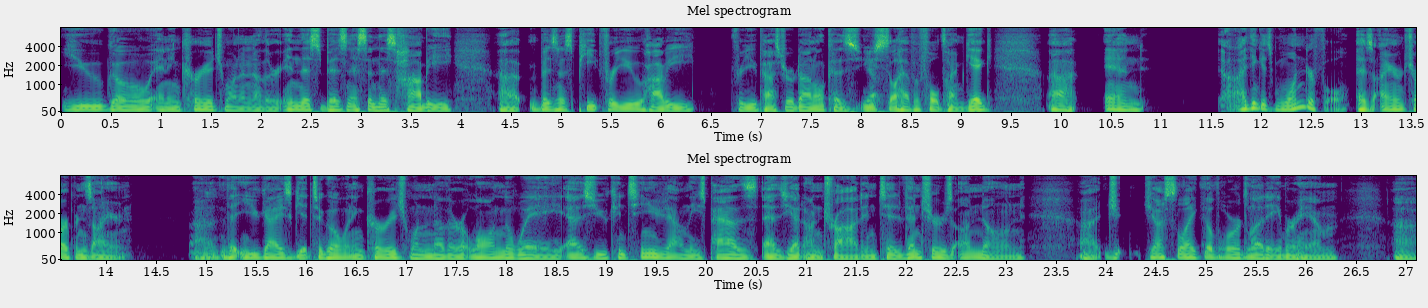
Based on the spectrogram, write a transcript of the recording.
you go and encourage one another in this business in this hobby, uh, business Pete for you, hobby for you, Pastor O'Donnell, because you Yep. still have a full time gig, uh, and I think it's wonderful as iron sharpens iron. Uh, that you guys get to go and encourage one another along the way as you continue down these paths as yet untrod into adventures unknown, uh, j- just like the Lord led Abraham. Uh,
